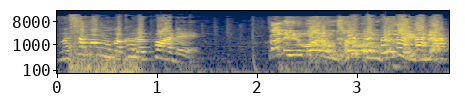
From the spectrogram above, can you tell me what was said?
masama mo ka kalagpane 까리는 뭐 하나 목살 먹는 거야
